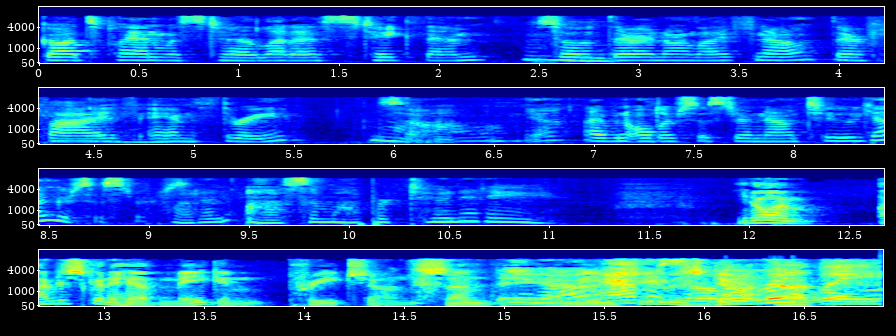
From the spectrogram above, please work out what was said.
God's plan was to let us take them. So they're in our life now. They're five and three. So, yeah, I have an older sister now two younger sisters. What an awesome opportunity. You know, I'm I'm just going to have Megan preach on Sunday. You know, I mean, she was doing that. Absolutely.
